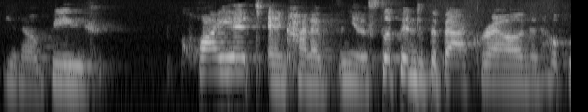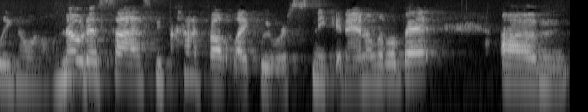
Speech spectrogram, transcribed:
you know, be quiet and kind of you know slip into the background, and hopefully no one will notice us. We kind of felt like we were sneaking in a little bit. Um,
